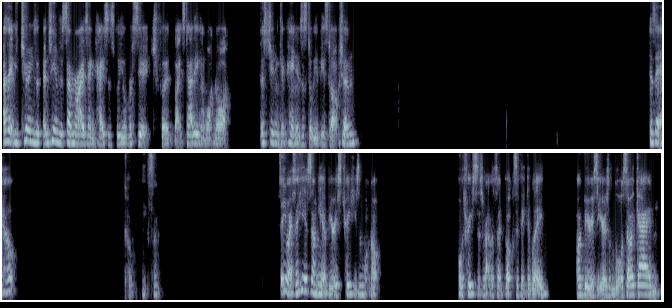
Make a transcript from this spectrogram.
I think in terms of summarizing cases for your research for like studying and whatnot, the student companions are still your best option. Does that help? Cool, excellent. So anyway, so here's some yeah, various treaties and whatnot. Or treatises rather, so books effectively on various areas of law. So again,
